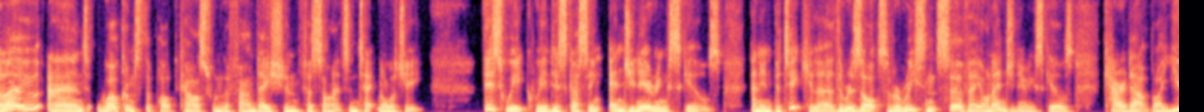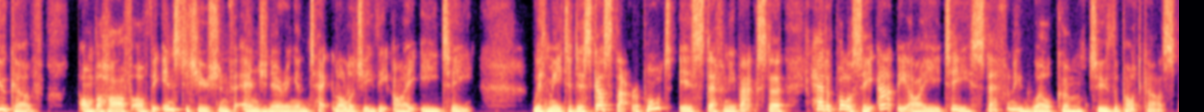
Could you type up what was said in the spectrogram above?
Hello, and welcome to the podcast from the Foundation for Science and Technology. This week, we're discussing engineering skills, and in particular, the results of a recent survey on engineering skills carried out by YouGov on behalf of the Institution for Engineering and Technology, the IET. With me to discuss that report is Stephanie Baxter, Head of Policy at the IET. Stephanie, welcome to the podcast.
